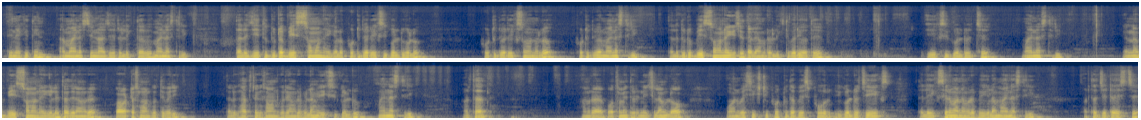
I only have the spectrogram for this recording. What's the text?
তিন একে তিন আর মাইনাস চিহ্ন আছে সেটা লিখতে হবে মাইনাস থ্রি তাহলে যেহেতু দুটো বেস সমান হয়ে গেল, ফোরটি দুই আর এক্স ইকুয়াল টু হলো, ফোরটি দুই আর এক্স সমান হলো, ফোরটি দুই আর মাইনাস থ্রি তাহলে দুটো বেস সমান হয়ে গেছে, তাহলে আমরা লিখতে পারি অতএব এক্স ইকুয়াল টু হচ্ছে মাইনাস থ্রি কেননা বেস সমান হয়ে গেলে তাদের আমরা পাওয়ারটা সমান করতে পারি। তাহলে ঘাতটাকে সমান করে আমরা পেলাম x equal to minus three অর্থাৎ আমরা প্রথমে ধরে নিয়েছিলাম log one by sixty four to the base four equal to হচ্ছে এক্স তাহলে এক্সের মান আমরা পেয়ে গেলাম মাইনাস থ্রি অর্থাৎ যেটা এসছে,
